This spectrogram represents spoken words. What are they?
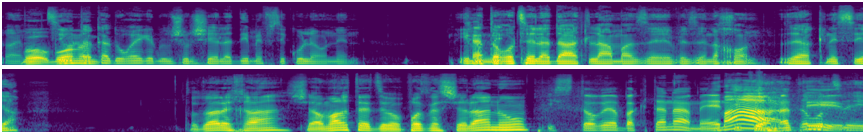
לא, הם המציאו בוא את הכדורגל בשביל שילדים יפסיקו לאונן. אם כן, אתה רוצה לדעת למה זה, וזה נכון, זה הכנסייה. תודה לך שאמרת את זה בפודקאסט שלנו. היסטוריה בקטנה, מאתי מה אתה. רוצה,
